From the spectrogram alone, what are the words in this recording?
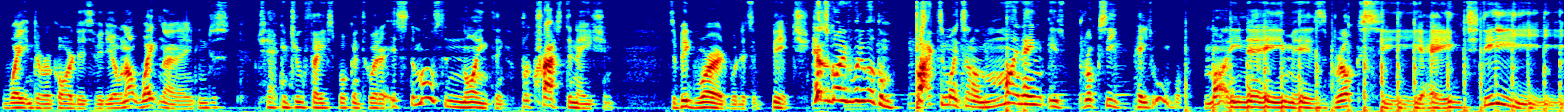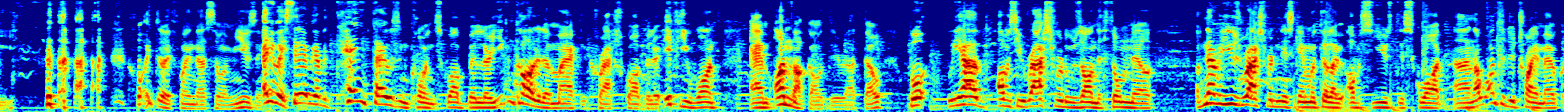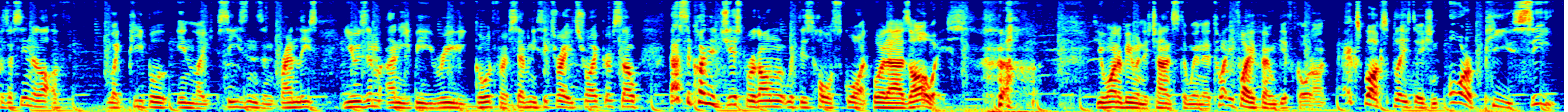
waiting to record this video. Not waiting on anything, just checking through Facebook and Twitter. It's the most annoying thing. Procrastination. It's a big word, but it's a bitch. How's it going everybody? Welcome back to my channel. My name is Brooksy H. Ooh, my name is Brooksy HD. Why did I find that so amusing? Anyways, today we have a 10,000 coin squad builder. You can call it a market crash squad builder if you want. Um, I'm not going to do that though. But we have, obviously, Rashford was on the thumbnail. I've never used Rashford in this game until I obviously used this squad. And I wanted to try him out because I've seen a lot of like people in like seasons and friendlies use him and he'd be really good for a 76 rated striker. So that's the kind of gist we're going with with this whole squad. But as always... You want to be in a chance to win a £25 gift card on Xbox, PlayStation or PC.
